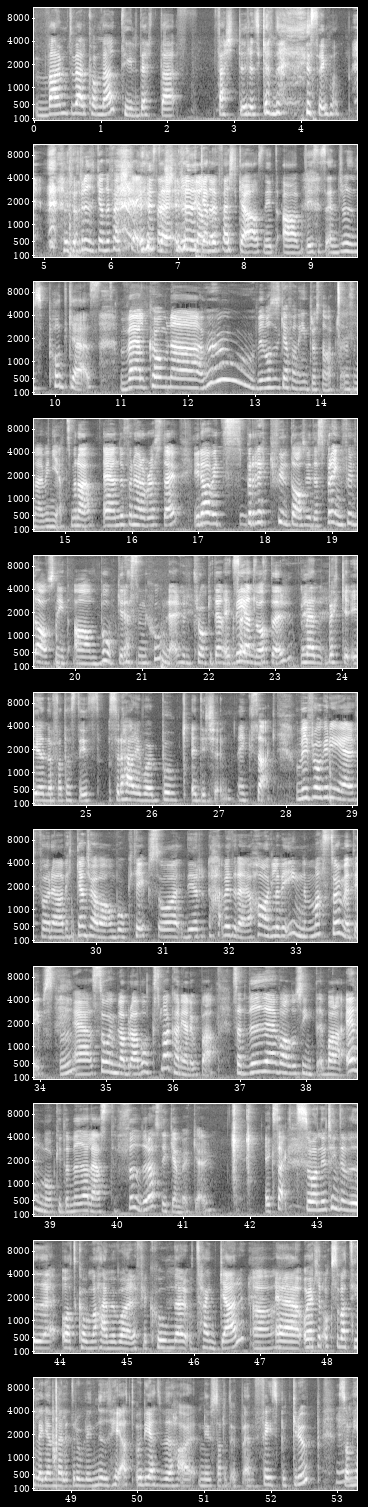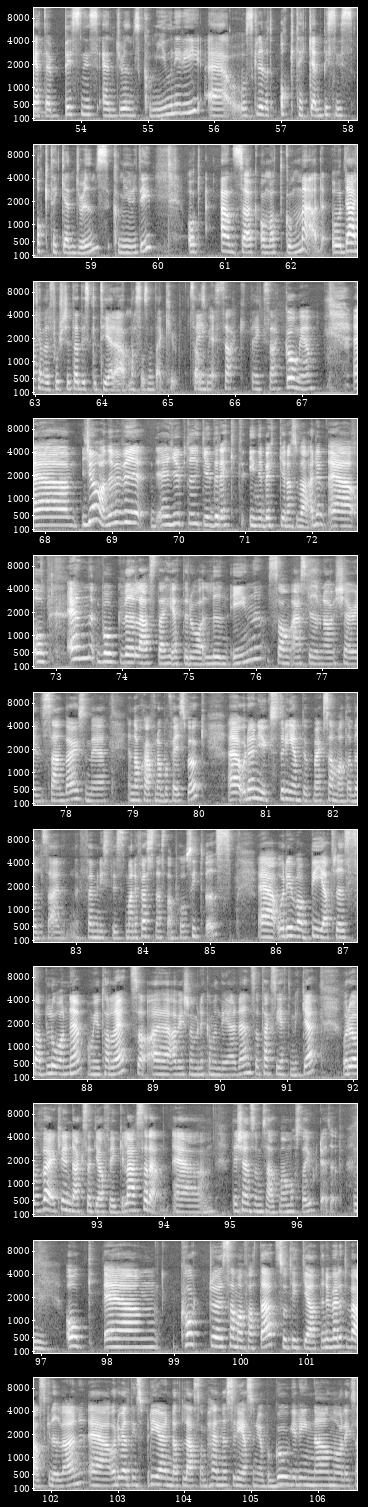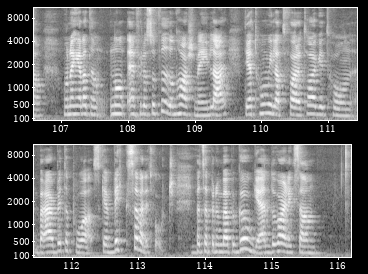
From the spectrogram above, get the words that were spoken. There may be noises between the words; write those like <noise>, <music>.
Varmt välkomna till detta färstrykande, <laughs> hur säger man? Rykande färska, <laughs> inte det, Rykande färska avsnitt av Business and Dreams podcast. Välkomna! Woho! Vi måste skaffa en intro snart, en sån här vignett. Men ja, eh, nu får ni höra våra röster. Idag har vi ett spräckfyllt avsnitt, ett sprängfyllt avsnitt av bokrecensioner. Hur tråkigt den, det Exakt. än låter. Men böcker är ju ändå fantastiskt, så det här är vår bok-edition. Exakt. Och vi frågade er förra veckan tror jag var om boktips och det vet du det, haglade in massor med tips. Mm. Eh, Så himla bra boksmak har ni allihopa. Så att vi eh, valde oss inte bara en bok utan vi har läst fyra stycken böcker. Exakt, så nu tänkte vi återkomma här med våra reflektioner och tankar. Ja. Eh, och jag kan också bara tillägga en väldigt rolig nyhet och det är att vi har nu startat upp en Facebookgrupp som heter Business and Dreams Community eh, och skrivet och tecken Business och tecken Dreams Community och ansök om att gå med och där kan vi fortsätta diskutera massa sånt där kul tillsammans med er. Exakt, exakt. Gå med. Ehm, ja, nu men vi eh, djupdyker direkt in i böckernas värld. Eh, och en bok vi läste heter då Lean In som är skriven av Sheryl Sandberg som är en av cheferna på Facebook. Eh, och den är ju extremt uppmärksammad och har blivit så här feministiskt manifest nästan på sitt vis. Eh, och det var Beatrice Sablone, om jag uttalar rätt, så, eh, av er som rekommenderade den. Så tack så jättemycket. Och det var verkligen dags att jag fick läsa den. Eh, det känns som så att man måste ha gjort det typ. Mm. Och ehm, kort eh, sammanfattat så tycker jag att den är väldigt välskriven eh, och det är väldigt inspirerande att läsa om hennes resa hon gör på Google innan och liksom hon har hela tiden, någon, en filosofi hon har som jag gillar det är att hon vill att företaget hon börjar arbeta på ska växa väldigt fort. För till exempel när hon började på Google då var det liksom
